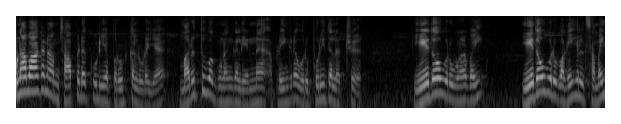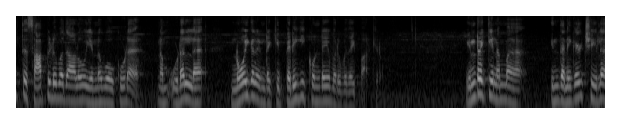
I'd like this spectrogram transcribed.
உணவாக நாம் சாப்பிடக்கூடிய பொருட்களுடைய மருத்துவ குணங்கள் என்ன அப்படிங்கிற ஒரு புரிதலற்று ஏதோ ஒரு உணவை ஏதோ ஒரு வகையில் சமைத்து சாப்பிடுவதாலோ என்னவோ கூட நம் உடலில் நோய்கள் இன்றைக்கு பெருகி கொண்டே வருவதை பார்க்கிறோம். இன்றைக்கு நம்ம இந்த நிகழ்ச்சியில்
